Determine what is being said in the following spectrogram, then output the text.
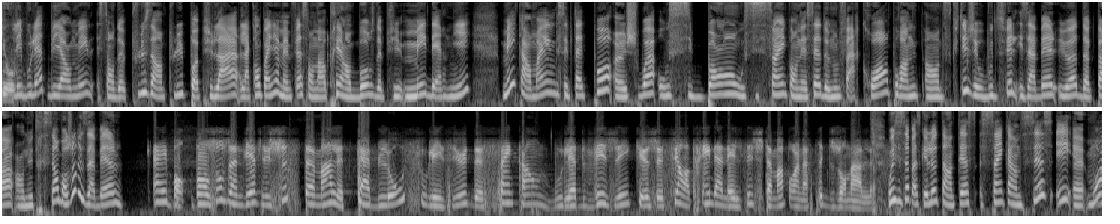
Les boulettes Beyond Meat sont de plus en plus populaires. La compagnie a même fait son entrée en bourse depuis mai dernier. Mais quand même, c'est peut-être pas un choix aussi bon, aussi sain qu'on essaie de nous le faire croire. Pour en, en discuter, j'ai au bout du fil Isabelle Huot, docteur en nutrition. Bonjour Isabelle. Hey, bon, bonjour Geneviève, j'ai justement le tableau sous les yeux de 50 boulettes VG que je suis en train d'analyser justement pour un article du journal. Oui, c'est ça, parce que là, tu en testes 56 et euh, moi,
